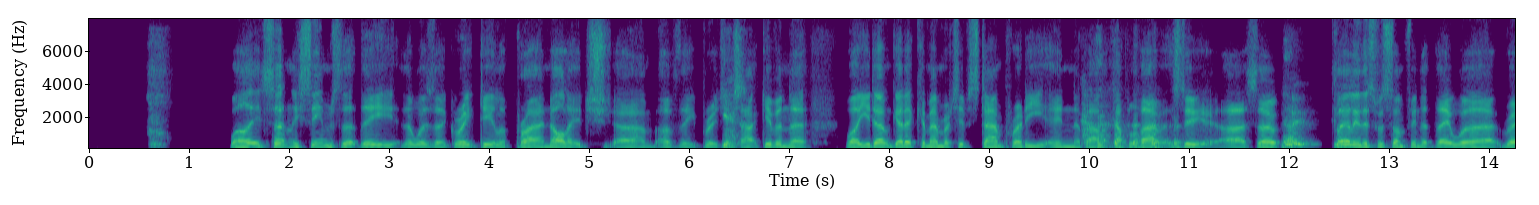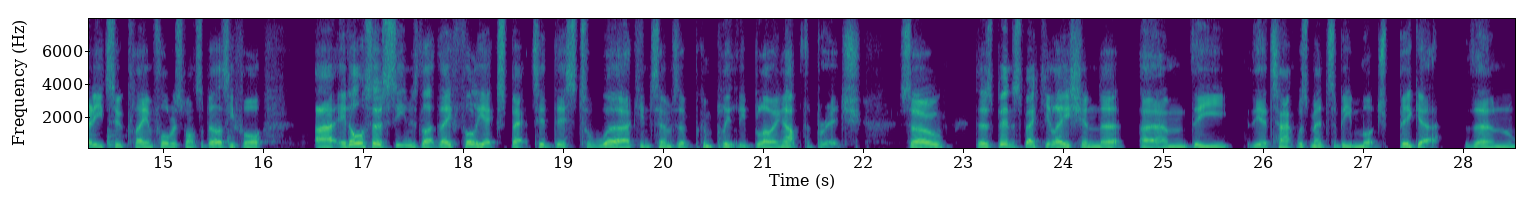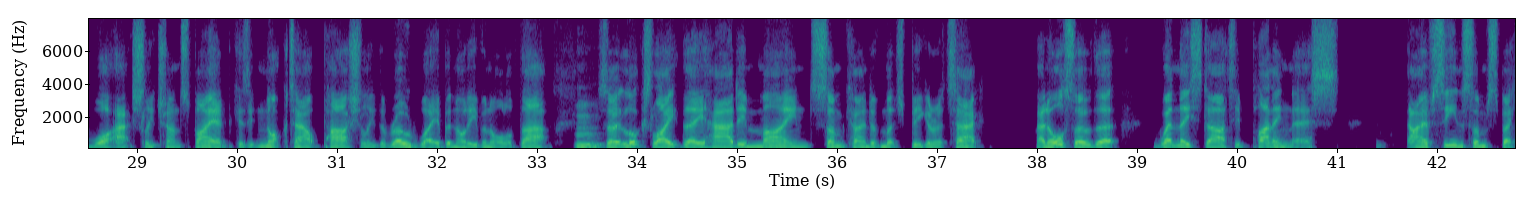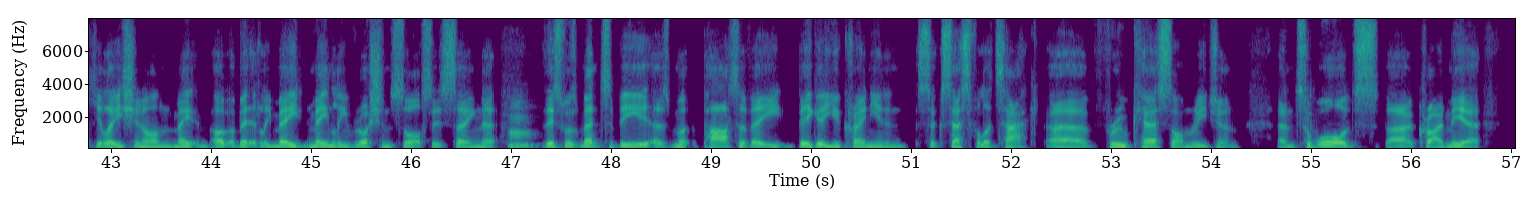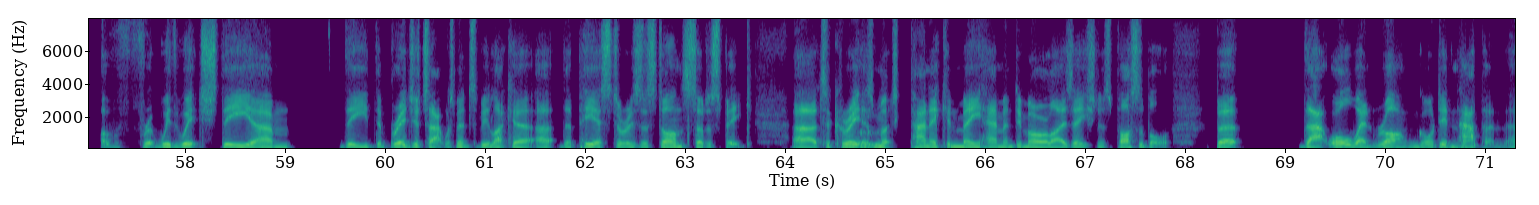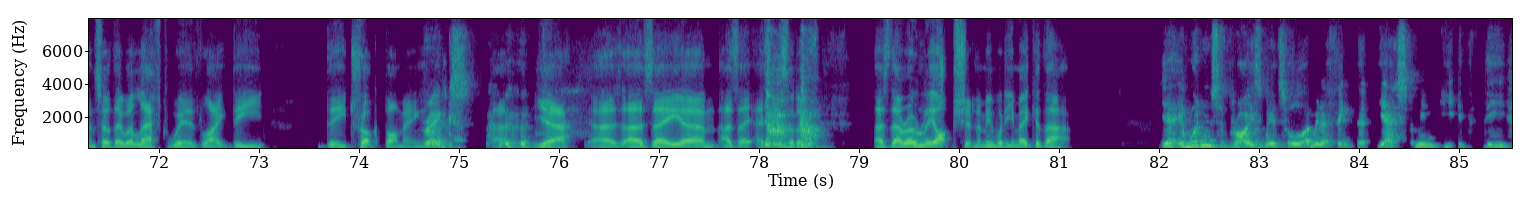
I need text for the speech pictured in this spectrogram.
Well, it certainly seems that the there was a great deal of prior knowledge um, of the bridge yes. attack, given that well, you don't get a commemorative stamp ready in about a couple of hours, do you? Uh, so no. clearly, this was something that they were ready to claim full responsibility for. Uh, it also seems like they fully expected this to work in terms of completely blowing up the bridge. So there's been speculation that um, the the attack was meant to be much bigger than what actually transpired because it knocked out partially the roadway, but not even all of that. Mm. So it looks like they had in mind some kind of much bigger attack, and also that when they started planning this, I have seen some speculation on, uh, admittedly, mainly Russian sources saying that mm. this was meant to be as part of a bigger Ukrainian successful attack uh, through Kherson region and towards uh, Crimea, with which the um, the the bridge attack was meant to be like a, a the pièce de résistance, so to speak, uh, to create mm. as hmm. much panic and mayhem and demoralization as possible. But that all went wrong or didn't happen, and so they were left with like the the truck bombing. Uh, uh, yeah, as, as a um, as a as a sort of as their only option. I mean, what do you make of that? Yeah, it wouldn't surprise me at all. I mean, I think that yes, I mean the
